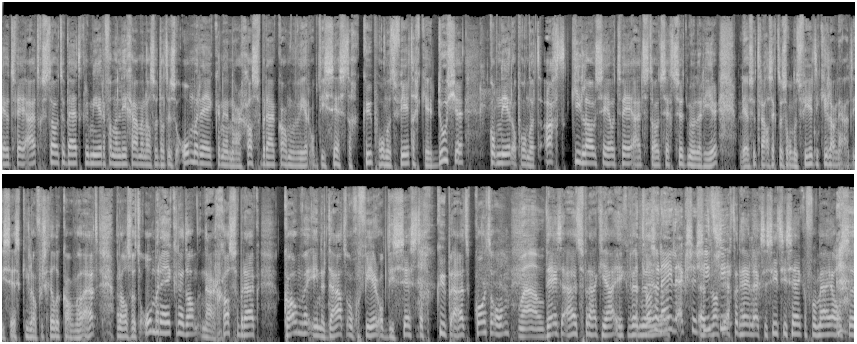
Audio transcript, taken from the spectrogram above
CO2 uitgestoten bij het cremeren van een lichaam. En als we dat dus omrekenen naar gasverbruik... komen we weer op die 60 kub. 140 keer douchen komt neer op 108 kilo CO2-uitstoot, zegt Sutmuller hier. Milieu Centraal zegt dus 114 kilo. Nou, die 6 kilo verschillen komen wel uit. Maar als we het omrekenen dan naar gasverbruik... komen we inderdaad ongeveer op die 60 kub uit uit. Kortom, wow. deze uitspraak, ja, ik ben... Het was een hele exercitie. Het was echt een hele exercitie, zeker voor mij als uh,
